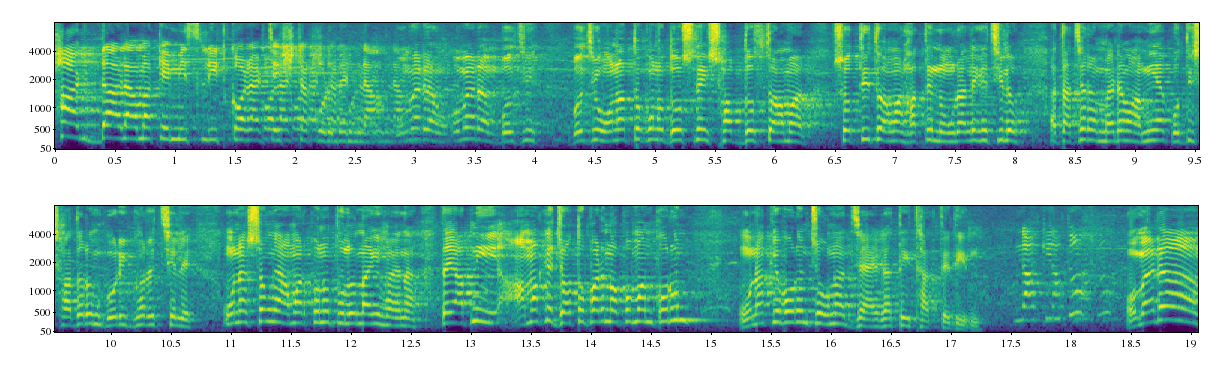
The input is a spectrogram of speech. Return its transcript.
further আমাকে মিসলিড করার চেষ্টা করবেন না। ও ম্যাডাম ও ম্যাডাম বলছি বলছি ওনার তো কোনো দোষ নেই সব দোষ তো আমার। সত্যি তো আমার হাতে নোংরা লেগেছিল। আর তাছাড়া ম্যাডাম আমি এক অতি সাধারণ গরিব ঘরের ছেলে। ওনার সঙ্গে আমার কোনো তুলনাই হয় না। তাই আপনি আমাকে যত পারেন অপমান করুন। ওনাকে বরঞ্চ ওনার জায়গাতেই থাকতে দিন। না কিন্তু? ও ম্যাডাম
